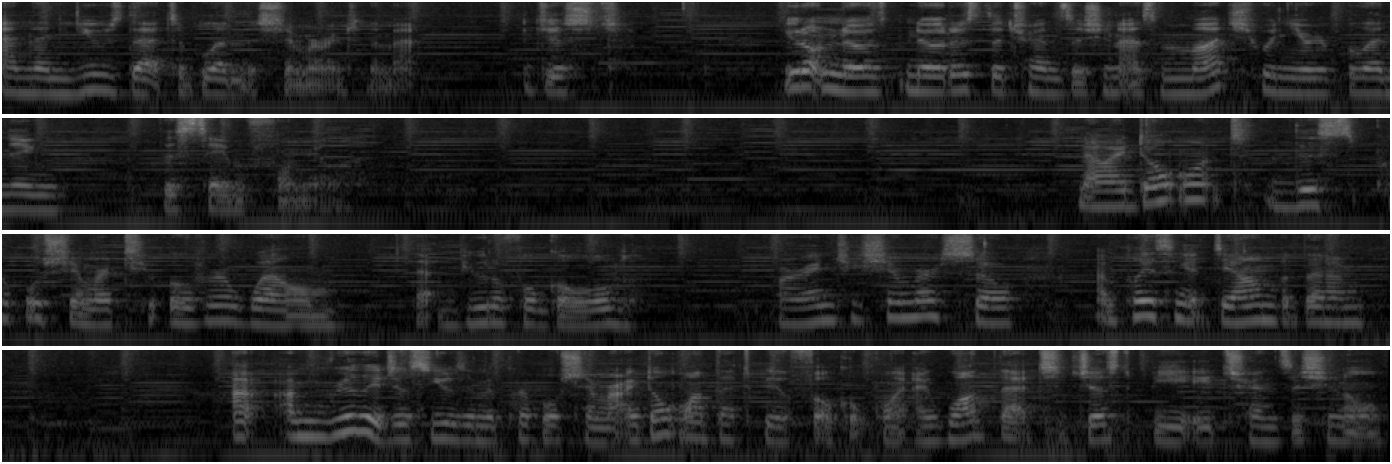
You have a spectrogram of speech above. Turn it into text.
and then use that to blend the shimmer into the matte. Just, you don't know, notice the transition as much when you're blending the same formula. Now I don't want this purple shimmer to overwhelm that beautiful gold orangey shimmer, so I'm placing it down, but then I'm I, I'm really just using the purple shimmer. I don't want that to be a focal point. I want that to just be a transitional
